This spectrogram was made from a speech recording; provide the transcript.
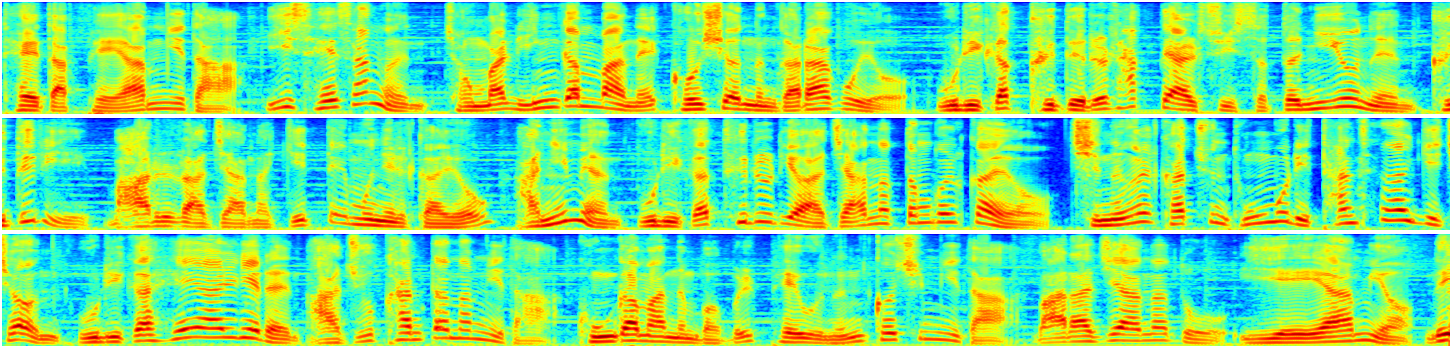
대답해야 합니다. 이 세상은 정말 인간만의 것이었는가라고요. 우리가 그들을 학대할 수 있었던 이유는 그들이 말을 하지 않았기 때문일까요? 아니면 우리가 들으려 하지 않았던 걸까요? 지능을 갖춘 동물이 탄생하기 전 우리가 해야 할 일은 아주 간단합니다. 공감하는 법을 배우는 것입니다. 말하지 않아도 이해해야 하며 내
